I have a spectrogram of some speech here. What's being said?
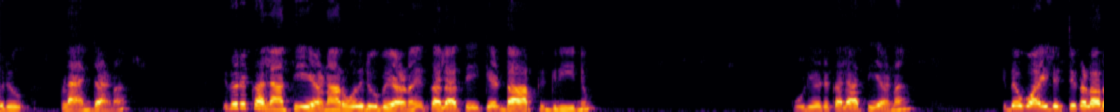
ഒരു പ്ലാന്റാണ്. ഇതൊരു കലാത്തിയാണ് അറുപത് രൂപയാണ് കലാത്തിക്ക് ഡാർക്ക് ഗ്രീനും കൂടിയൊരു കലാത്തിയാണ്. ഇത് വയലറ്റ് കളർ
